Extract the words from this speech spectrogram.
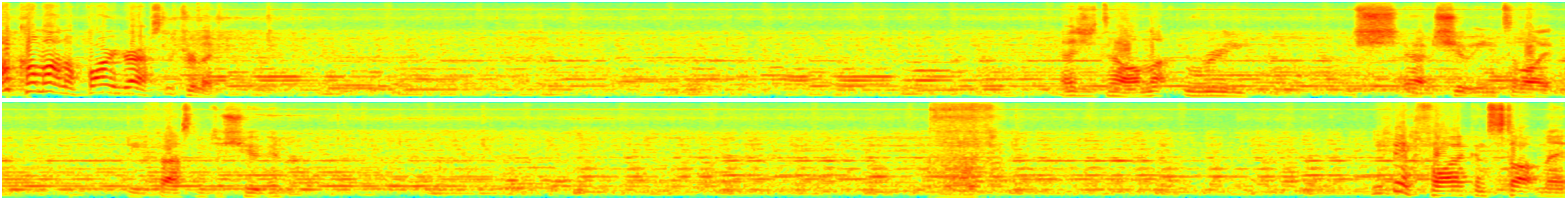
Oh, come on, I'm firing grass, literally. As you tell, I'm not really sh uh, shooting to like be fast into shooting. You think fire can stop me?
